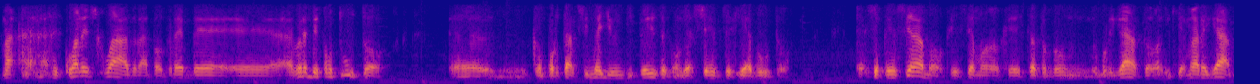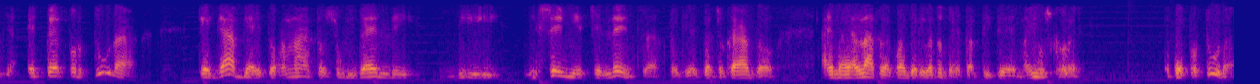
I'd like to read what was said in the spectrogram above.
ma eh, quale squadra potrebbe, eh, avrebbe potuto eh, comportarsi meglio in difesa con le assenze che ha avuto? Eh, se pensiamo che, siamo, che, è stato obbligato a richiamare Gabbia e per fortuna che Gabbia è tornato su livelli di, di semi-eccellenza, perché sta giocando ai all'alto da quando è arrivato delle partite maiuscole, e per fortuna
